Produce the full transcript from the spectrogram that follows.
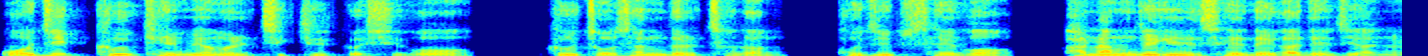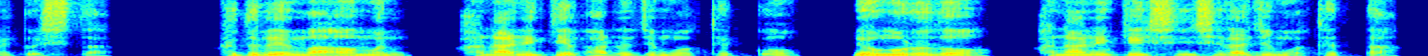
오직 그 계명을 지킬 것이고 그 조상들처럼 고집 세고 반항적인 세대가 되지 않을 것이다. 그들의 마음은 하나님께 바르지 못했고 영으로도 하나님께 신실하지 못했다.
